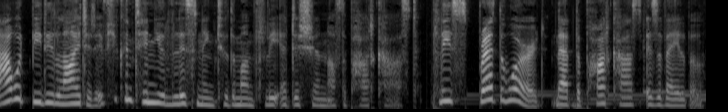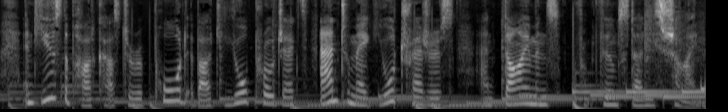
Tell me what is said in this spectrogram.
I would be delighted if you continue listening to the monthly edition of the podcast. Please spread the word that the podcast is available and use the podcast to report about your projects and to make your treasures and diamonds from film studies shine.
